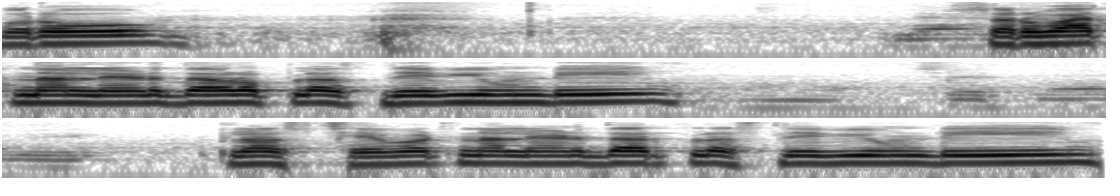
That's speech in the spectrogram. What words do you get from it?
બરો શરૂઆતના લેણદારો પ્લસ દેવી ઊંડી. પ્લસ છેવટના લેણદાર પ્લસ દેવી ઊંડી.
